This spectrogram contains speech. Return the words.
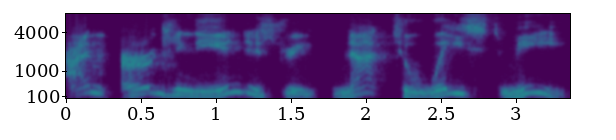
I'm urging the industry not to waste me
